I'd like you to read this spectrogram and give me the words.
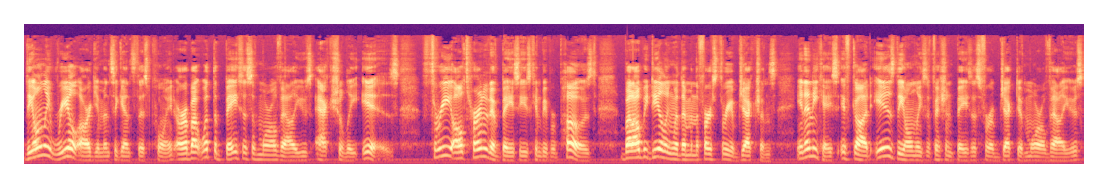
The only real arguments against this point are about what the basis of moral values actually is. Three alternative bases can be proposed, but I'll be dealing with them in the first three objections. In any case, if God is the only sufficient basis for objective moral values,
